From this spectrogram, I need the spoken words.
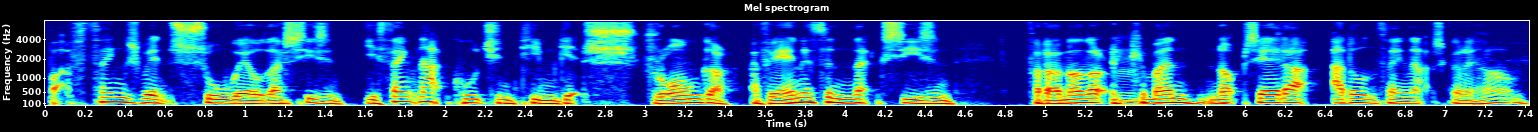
But if things went so well this season, you think that coaching team gets stronger, if anything, next season for another to hmm. come in and upset it? I don't think that's going to happen.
